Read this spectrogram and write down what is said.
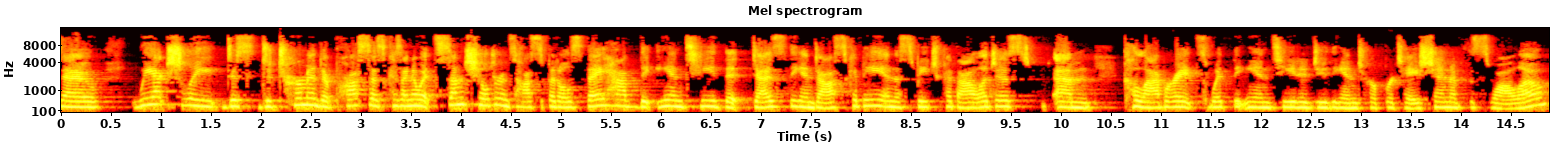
so we actually just determined a process because I know at some children's hospitals, they have the ENT that does the endoscopy and the speech pathologist um, collaborates with the ENT to do the interpretation of the swallow.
